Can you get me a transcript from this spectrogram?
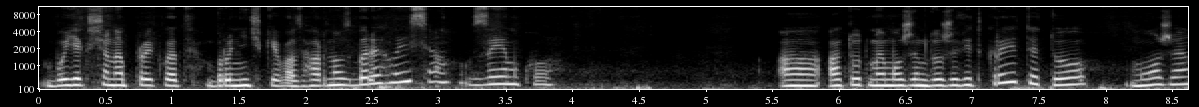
Бо якщо, наприклад, бронічки у вас гарно збереглися взимку, а, а тут ми можемо дуже відкрити, то може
